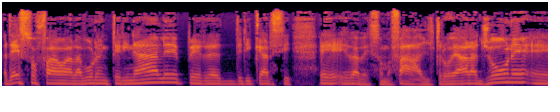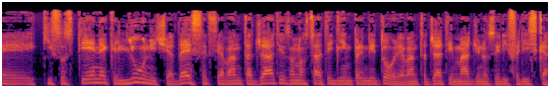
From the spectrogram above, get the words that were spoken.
Adesso fa lavoro interinale per dedicarsi, eh, vabbè, insomma, fa altro e ha ragione eh, chi sostiene che gli unici ad essersi avvantaggiati sono stati gli imprenditori. Avvantaggiati immagino si riferisca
